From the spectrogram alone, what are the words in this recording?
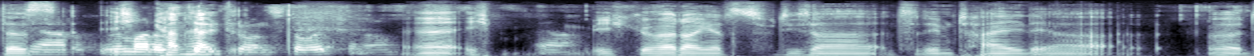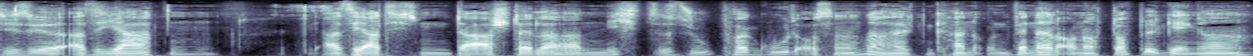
Das, ja, das ich kann halt, Deutsche, ne? äh, ich, ja. ich gehöre da jetzt zu dieser, zu dem Teil der, äh, diese Asiaten, asiatischen Darsteller nicht super gut auseinanderhalten kann und wenn dann auch noch Doppelgänger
